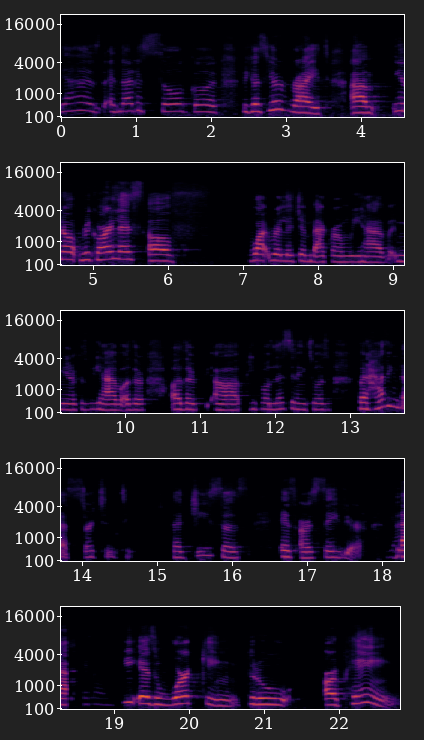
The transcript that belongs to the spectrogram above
Yes, and that is so good because you're right. Um, you know, regardless of what religion background we have, you know, because we have other other uh, people listening to us, but having that certainty that Jesus is our Savior, Yes. that Amen. He is working through our pain,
